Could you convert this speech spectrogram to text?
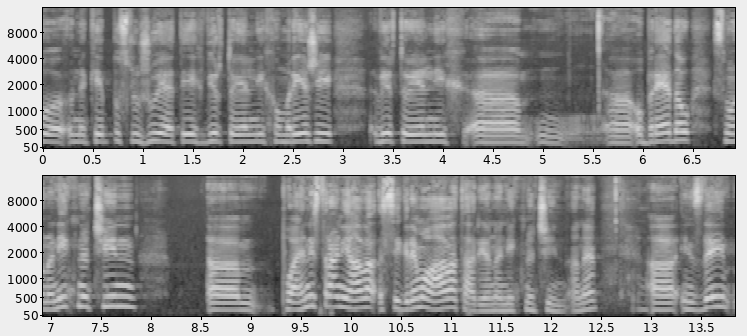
po, nekje poslužuje teh virtualnih omrežij, virtualnih uh, uh, obredov, smo na nek način um, po eni strani se gremo avatarja na nek način. Ne? Uh, in zdaj uh,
